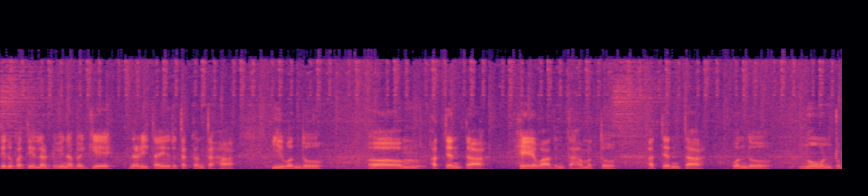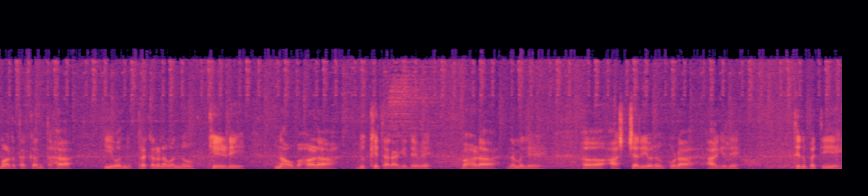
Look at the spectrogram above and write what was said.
ತಿರುಪತಿ ಲಡ್ಡುವಿನ ಬಗ್ಗೆ ನಡೀತಾ ಇರತಕ್ಕಂತಹ ಈ ಒಂದು ಅತ್ಯಂತ ಹೇಯವಾದಂತಹ ಮತ್ತು ಅತ್ಯಂತ ಒಂದು ನೋವುಂಟು ಮಾಡತಕ್ಕಂತಹ ಈ ಒಂದು ಪ್ರಕರಣವನ್ನು ಕೇಳಿ ನಾವು ಬಹಳ ದುಃಖಿತರಾಗಿದ್ದೇವೆ. ಬಹಳ ನಮಗೆ ಆಶ್ಚರ್ಯವನ್ನು ಆಶ್ಚರ್ಯವೂ ಕೂಡ ಆಗಿದೆ. ತಿರುಪತಿ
